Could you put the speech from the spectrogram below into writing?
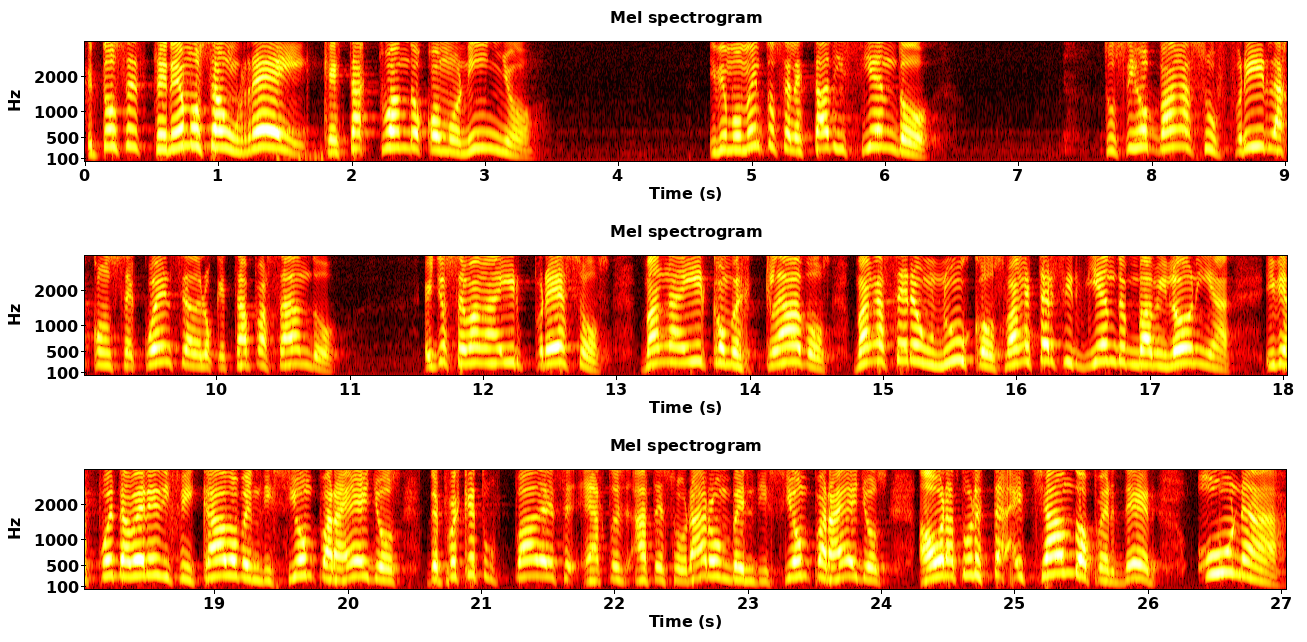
Entonces tenemos a un rey que está actuando como niño. Y de momento se le está diciendo, tus hijos van a sufrir las consecuencias de lo que está pasando. Ellos se van a ir presos, van a ir como esclavos, van a ser eunucos, van a estar sirviendo en Babilonia. Y después de haber edificado bendición para ellos, después que tus padres atesoraron bendición para ellos, ahora tú le estás echando a perder una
